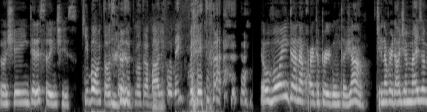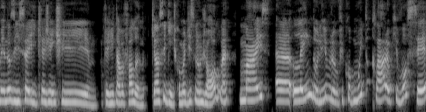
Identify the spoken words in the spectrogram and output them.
eu achei interessante isso. Que bom, então, isso quer dizer que meu trabalho foi bem feito. eu vou entrar na quarta pergunta já, que na verdade é mais ou menos isso aí que a gente que a gente tava falando. Que é o seguinte, como eu disse, não jogo, né? Mas uh, lendo o livro, ficou muito claro que você,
